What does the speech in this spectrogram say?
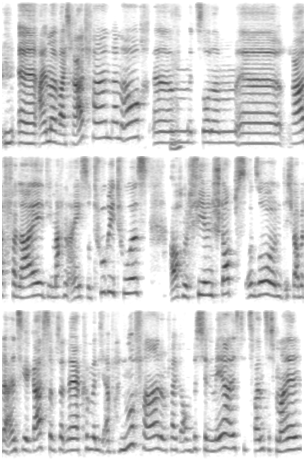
Äh, einmal war ich Radfahren dann auch ähm, mhm. mit so einem äh, Radverleih, die machen eigentlich so Touri-Tours, auch mit vielen Stops und so. Und ich war aber der einzige Gast und gesagt, naja, können wir nicht einfach nur fahren und vielleicht auch ein bisschen mehr als die 20 Meilen.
